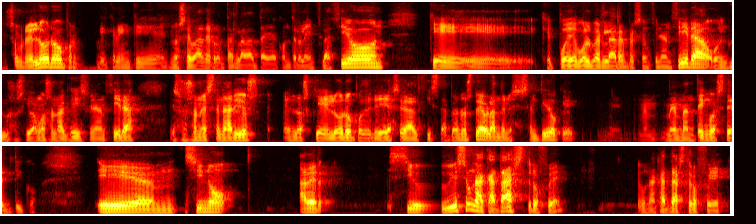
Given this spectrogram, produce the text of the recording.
sobre el oro, porque creen que no se va a derrotar la batalla contra la inflación, que, que puede volver la represión financiera, o incluso si vamos a una crisis financiera, esos son escenarios en los que el oro podría ser alcista. Pero no estoy hablando en ese sentido, que me, mantengo escéptico. Eh, sino, a ver, si hubiese una catástrofe, una catástrofe,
